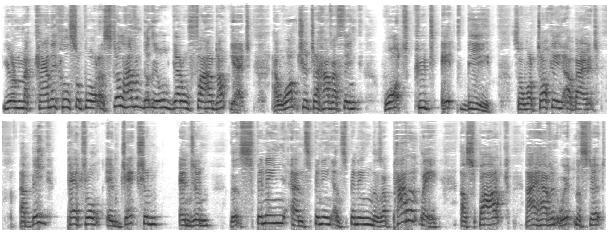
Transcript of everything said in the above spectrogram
your mechanical support. I still haven't got the old girl fired up yet. I want you to have a think. What could it be? So we're talking about a big petrol injection engine that's spinning and spinning and spinning. There's apparently a spark. I haven't witnessed it.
